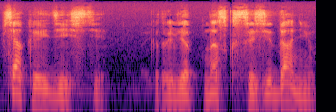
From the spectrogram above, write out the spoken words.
Всякое действие — который ведет нас к созиданию,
